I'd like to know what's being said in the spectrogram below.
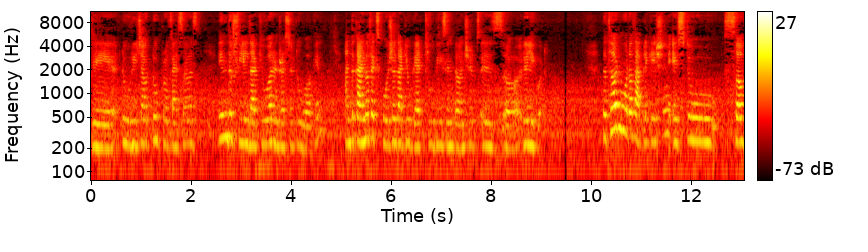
way to reach out to professors in the field that you are interested to work in and the kind of exposure that you get through these internships is uh, really good. The third mode of application is to surf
